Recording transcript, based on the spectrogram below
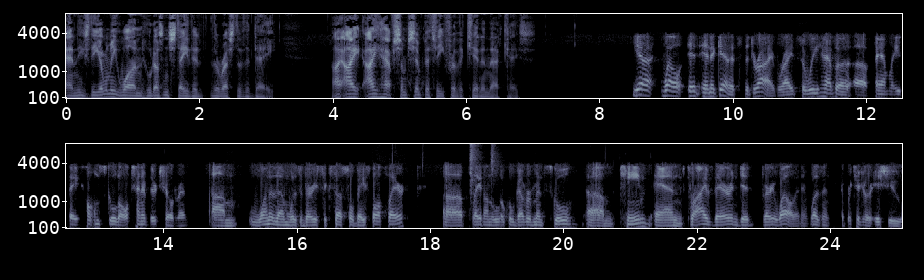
and he's the only one who doesn't stay the the rest of the day. I I, I have some sympathy for the kid in that case. Yeah, well, and, and again, it's the drive, right? So we have a, a family. They homeschooled all ten of their children. Um, one of them was a very successful baseball player. Uh, played on the local government school um, team and thrived there and did very well. And it wasn't a particular issue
